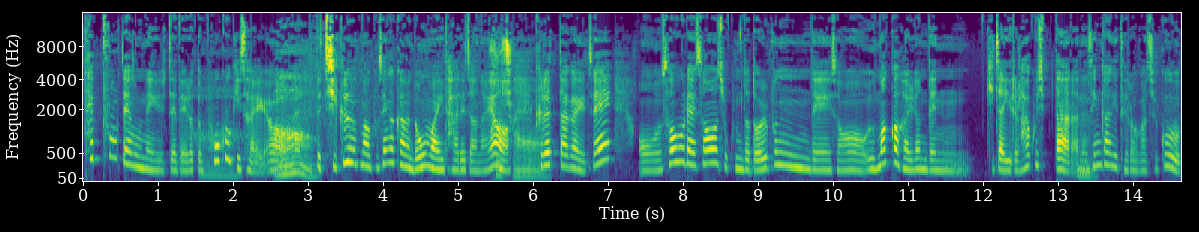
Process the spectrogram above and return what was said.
태풍 때문에 이제 내렸던 아. 폭우 기사예요. 아. 근데 지금하고 생각하면 너무 많이 다르잖아요. 그렇죠. 그랬다가 이제 어 서울에서 조금 더 넓은 데에서 음악과 관련된 기자 일을 하고 싶다라는 음. 생각이 들어가지고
